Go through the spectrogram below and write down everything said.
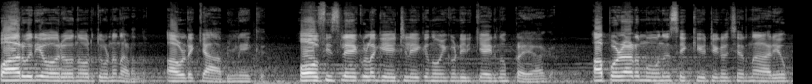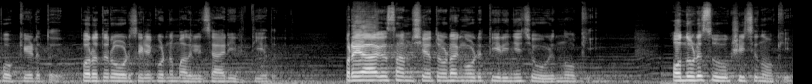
പാർവതി ഓരോന്നോർത്തുകൊണ്ട് നടന്നു അവളുടെ ക്യാബിനിലേക്ക്. ഓഫീസിലേക്കുള്ള ഗേറ്റിലേക്ക് നോക്കിക്കൊണ്ടിരിക്കുകയായിരുന്നു പ്രയാഗ്. അപ്പോഴാണ് മൂന്ന് സെക്യൂരിറ്റികൾ ചേർന്ന് ആരെയോ പൊക്കിയെടുത്ത് പുറത്ത് റോഡ് സൈഡിൽ കൊണ്ട് മതിൽ ചാരി ഇരുത്തിയത്. പ്രയാഗ സംശയത്തോടെ അങ്ങോട്ട് തിരിഞ്ഞ് ചൂഴ്ന്നു നോക്കി. ഒന്നുകൂടെ സൂക്ഷിച്ചു നോക്കി.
